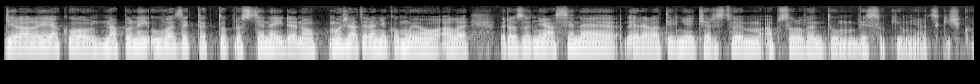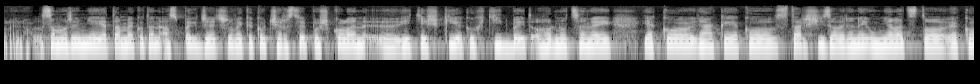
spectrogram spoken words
dělali jako na plný úvazek, tak to prostě nejde. No. Možná teda někomu jo, ale rozhodně asi ne relativně čerstvým absolventům vysoké umělecké školy. No. Samozřejmě je tam jako ten aspekt, že člověk jako čerstvě poškolen je těžký jako chtít být ohodnocený jako nějaký jako starší zavedený umělec, to jako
